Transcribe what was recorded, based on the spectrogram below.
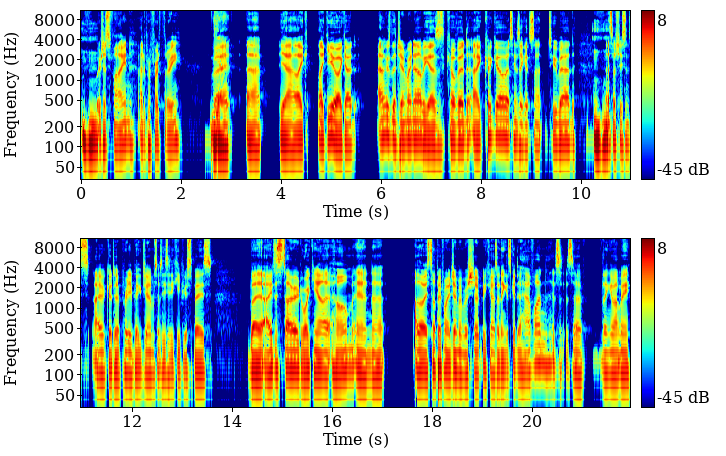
mm-hmm. which is fine. I'd prefer three. But yeah. Uh, yeah, like like you, like I'd I don't go to the gym right now because COVID. I could go. It seems like it's not too bad, mm-hmm. especially since I go to a pretty big gym, so it's easy to keep your space. But I just started working out at home, and uh, although I still pay for my gym membership because I think it's good to have one. It's it's a thing about me,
